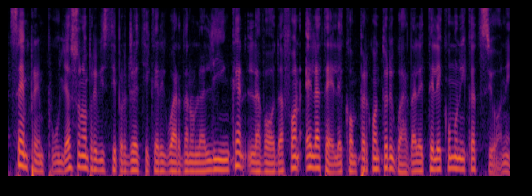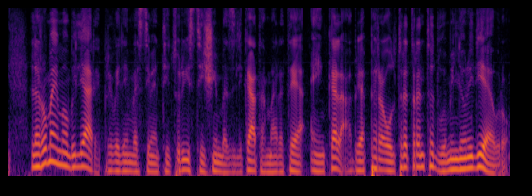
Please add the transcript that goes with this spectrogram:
Sempre in Puglia sono previsti progetti che riguardano la Lincoln, la Vodafone e la Telecom per quanto riguarda le telecomunicazioni. La Roma Immobiliare prevede investimenti turistici in Basilicata, Maratea e in Calabria per oltre oltre 32 milioni di euro.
